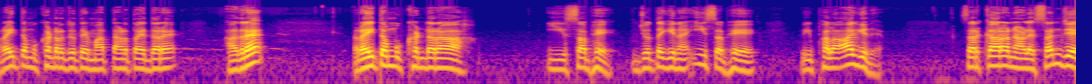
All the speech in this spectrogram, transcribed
ರೈತ ಮುಖಂಡರ ಜೊತೆ ಮಾತನಾಡ್ತಾ ಇದ್ದಾರೆ. ಆದರೆ ರೈತ ಮುಖಂಡರ ಈ ಸಭೆ, ಜೊತೆಗಿನ ಈ ಸಭೆ ವಿಫಲ ಆಗಿದೆ. ಸರ್ಕಾರ ನಾಳೆ ಸಂಜೆ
